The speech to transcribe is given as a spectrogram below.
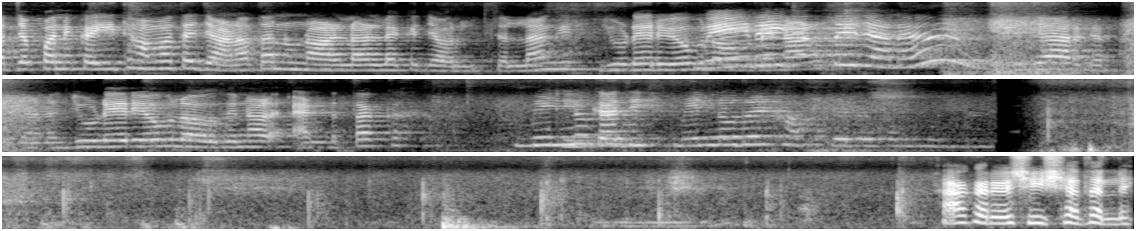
ਅੱਜ ਆਪਾਂ ਨੇ ਕਈ ਥਾਵਾਂ ਤੇ ਜਾਣਾ ਤੁਹਾਨੂੰ ਨਾਲ ਨਾਲ ਲੈ ਕੇ ਚੱਲ- ਚੱਲਾਂਗੇ। ਜੁੜੇ ਰਹੋ ਵਲੌਗ ਦੇ ਨਾਲ। ਜਾਣਾ। ਸੁਝਾਰ ਕਰਕੇ ਜਾਣਾ। ਜੁੜੇ ਰਹੋ ਵਲੌਗ ਦੇ ਨਾਲ ਐਂਡ ਤੱਕ। ਮੈਨੂੰ ਠੀਕ ਆ ਜੀ। ਮੈਨੂੰ ਤਾਂ ਇੱਕ ਹਫ਼ਤੇ ਦਾ ਕੰਮ ਆ ਕਰਿਓ ਸ਼ੀਸ਼ਾ ਥੱਲੇ।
